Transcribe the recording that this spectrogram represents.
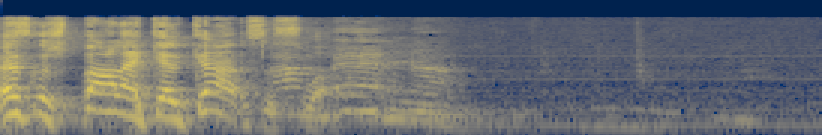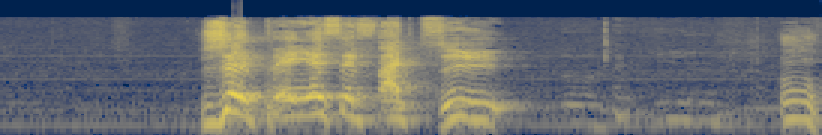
Est-ce que je parle à quelqu'un ce soir? J'ai payé ses factures. Hum.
